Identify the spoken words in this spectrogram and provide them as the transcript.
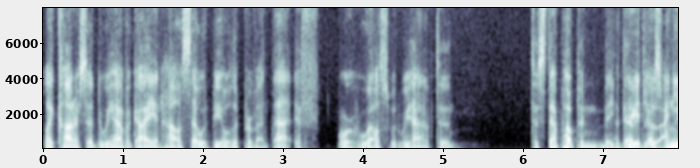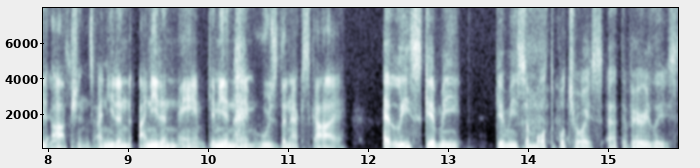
like Connor said, do we have a guy in house that would be able to prevent that? If or who else would we have to to step up and make Agreed, that adjustment? I need guess? options. I need an I need a name. Give me a name. Who's the next guy? At least give me give me some multiple choice at the very least.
